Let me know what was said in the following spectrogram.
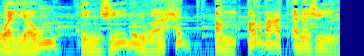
واليوم إنجيل واحد أم أربعة أناجيل؟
